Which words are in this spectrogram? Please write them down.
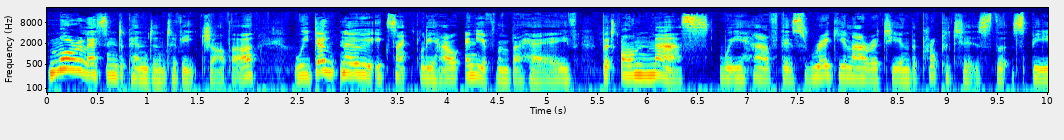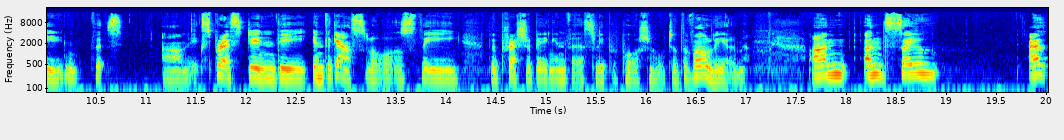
more or less independent of each other. We don't know exactly how any of them behave, but en masse we have this regularity in the properties that's been that's um, expressed in the in the gas laws, the the pressure being inversely proportional to the volume, um, and so as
